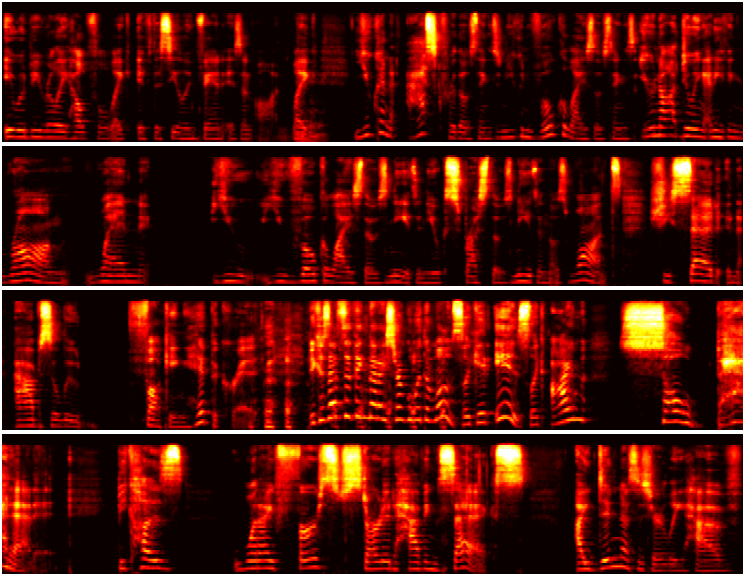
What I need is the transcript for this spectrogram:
it would be really helpful, like, if the ceiling fan isn't on. Like, you can ask for those things and you can vocalize those things. You're not doing anything wrong when you you vocalize those needs and you express those needs and those wants she said an absolute fucking hypocrite. Because that's the thing that i struggle with the most. Like it is. Like i'm so bad at it. Because when i first started having sex i didn't necessarily have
